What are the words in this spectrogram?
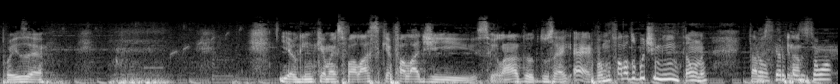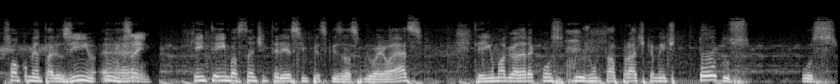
Pois é. E alguém quer mais falar? Se quer falar de, sei lá, do, dos. É, vamos falar do Bootmin então, né? Tava Não, quero fazer na... só, um, só um comentáriozinho. Hum, é, quem tem bastante interesse em pesquisar sobre o iOS, tem uma galera que conseguiu juntar praticamente todos os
